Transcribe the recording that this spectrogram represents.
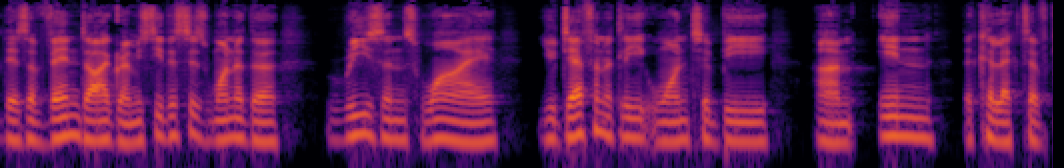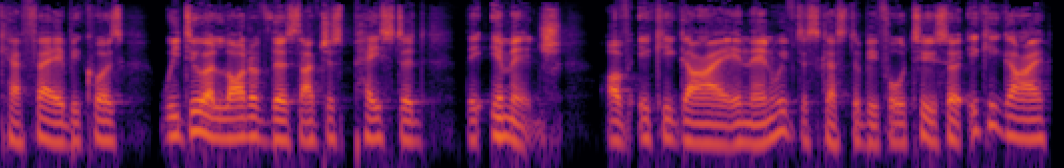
there's a Venn diagram. You see, this is one of the reasons why you definitely want to be um, in the collective cafe because we do a lot of this. I've just pasted the image of ikigai and then we've discussed it before too. So ikigai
